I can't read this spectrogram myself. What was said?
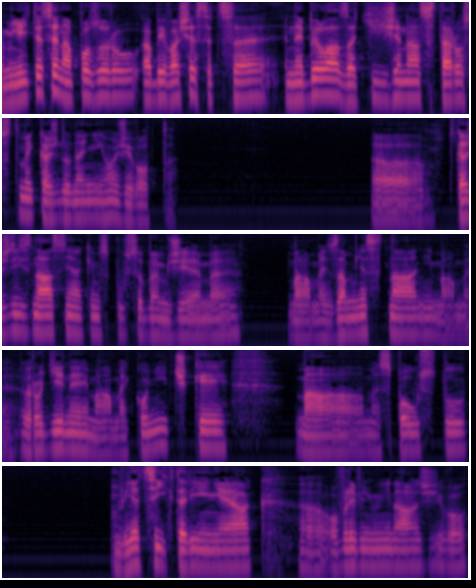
Mějte se na pozoru, aby vaše srdce nebyla zatížena starostmi každodenního života. Každý z nás nějakým způsobem žijeme, máme zaměstnání, máme rodiny, máme koníčky, máme spoustu věcí, které nějak ovlivňují náš život.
